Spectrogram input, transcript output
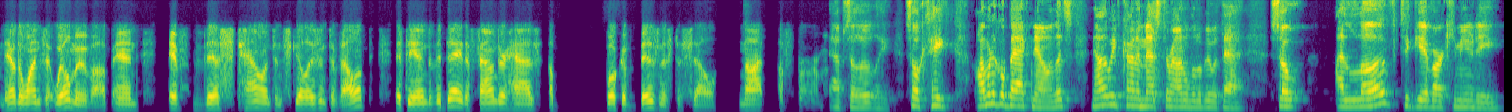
they're the ones that will move up. And if this talent and skill isn't developed, at the end of the day, the founder has a book of business to sell, not a firm. Absolutely. So, hey, I'm going to go back now and let's, now that we've kind of messed around a little bit with that. So, I love to give our community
